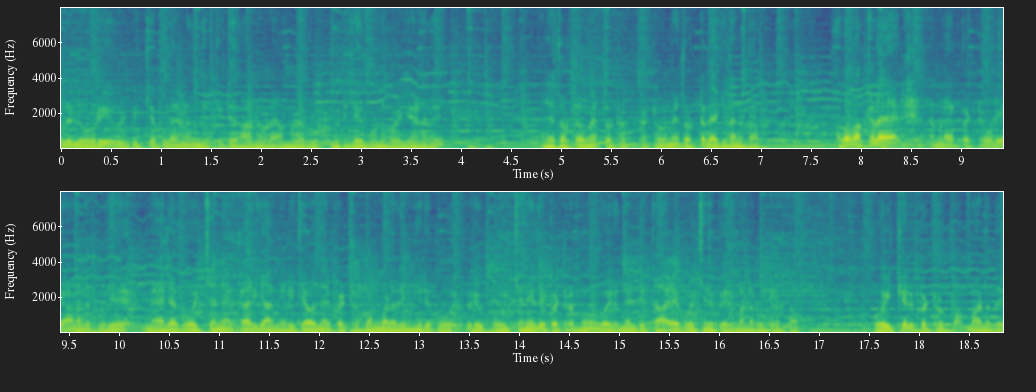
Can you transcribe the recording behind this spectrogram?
ഒരു ലോറി ഒരു പിക്കപ്പ് കാര്യങ്ങളൊക്കെ നിർത്തിയിട്ട് കാണും. ഇവിടെ നമ്മുടെ വീട്ടിലേക്ക് പോകുന്ന വഴിയാണത്. അതിന്റെ തൊട്ടുമേ തൊട്ട് പെട്രോളിനെ തൊട്ട ബാക്കിൽ തന്നെ കേട്ടോ. അപ്പോൾ മക്കളെ നമ്മുടെ പെട്രോളിയാണത് പുതിയ മേലെ കോയിച്ചനക്കാർക്ക് അംഗീകരിക്കാവുന്ന പെട്രോൾ പമ്പാണത്. ഇനിയൊരു ഒരു കോയിച്ചനയിൽ പെട്രോൾ പമ്പ് വരുന്നുണ്ട്. താഴെ കോയിച്ചന് പെരുമണ്ണ റൂട്ടിൽ കേട്ടോ കോയിക്കൽ പെട്രോൾ പമ്പാണിത്.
